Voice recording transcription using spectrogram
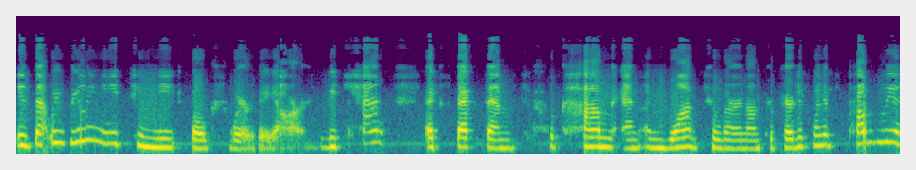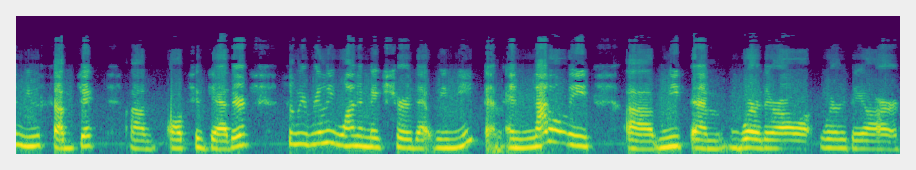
is that we really need to meet folks where they are. We can't expect them to come and, and want to learn on preparedness when it's probably a new subject um, altogether. So we really want to make sure that we meet them and not only uh, meet them where they are, where they are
